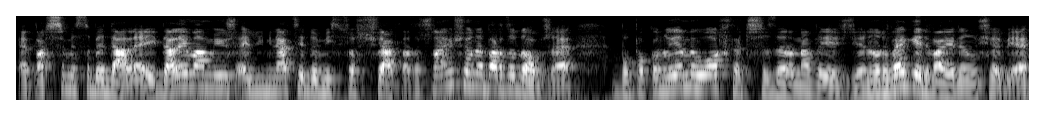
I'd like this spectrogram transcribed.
E, Patrzymy sobie dalej. Dalej mamy już eliminację do Mistrzostw Świata. Zaczynają się one bardzo dobrze, bo pokonujemy Łotwę 3-0 na wyjeździe, Norwegię 2-1 u siebie,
